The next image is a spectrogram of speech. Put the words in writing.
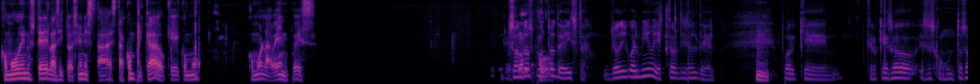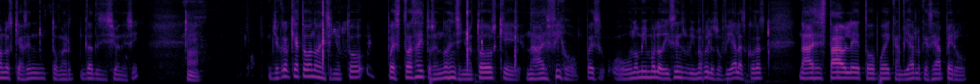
¿Cómo ven ustedes la situación? ¿Está, está complicado? ¿Qué? ¿Cómo, ¿Cómo la ven, pues? Son dos puntos de vista. Yo digo el mío y Héctor dice el de él. Mm. Porque creo que eso, esos conjuntos son los que hacen tomar las decisiones, ¿sí? Mm. Yo creo que a todos nos enseñó todo, pues toda esa situación nos enseñó a todos que nada es fijo, pues o uno mismo lo dice en su misma filosofía, las cosas, nada es estable, todo puede cambiar, lo que sea, pero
